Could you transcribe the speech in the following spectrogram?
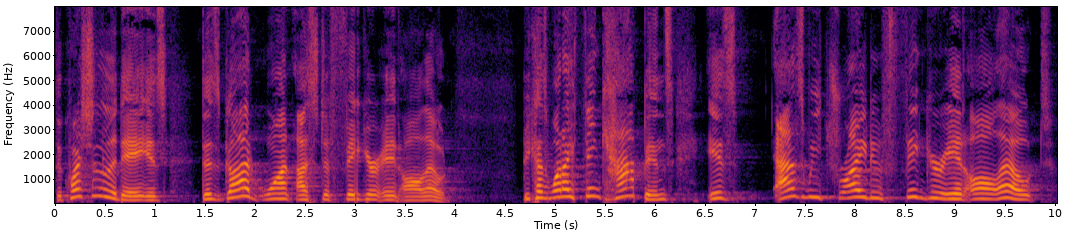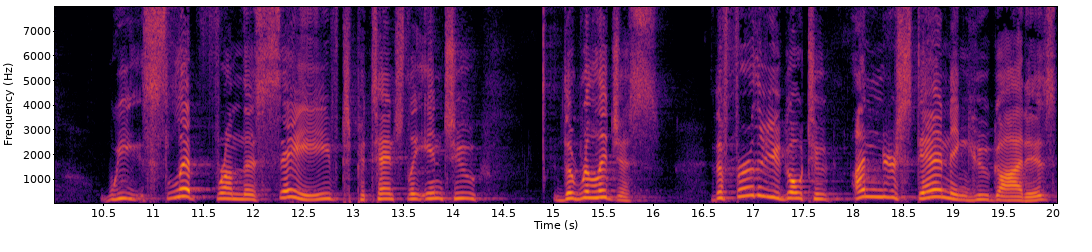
The question of the day is Does God want us to figure it all out? Because what I think happens is as we try to figure it all out, we slip from the saved potentially into the religious. The further you go to understanding who God is,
